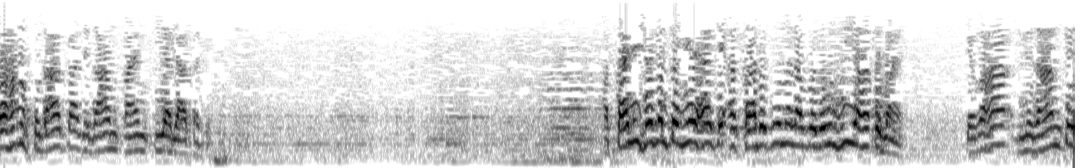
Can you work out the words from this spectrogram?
وہاں خدا کا نظام قائم کیا جا سکے۔ اب پہلی شکل تو یہ ہے کہ اسادقون الاولون ہی یہاں سے جائیں، کہ وہاں نظام کے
